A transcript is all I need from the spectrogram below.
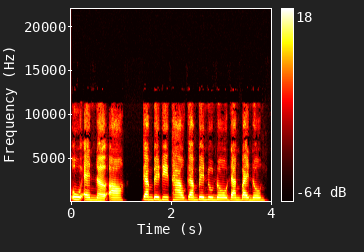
uno Gambedi Thao Gambenuno Dan Bainon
